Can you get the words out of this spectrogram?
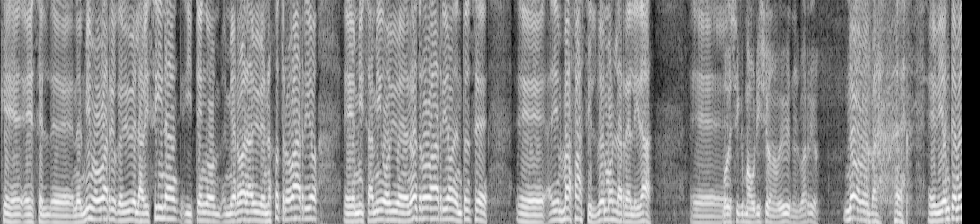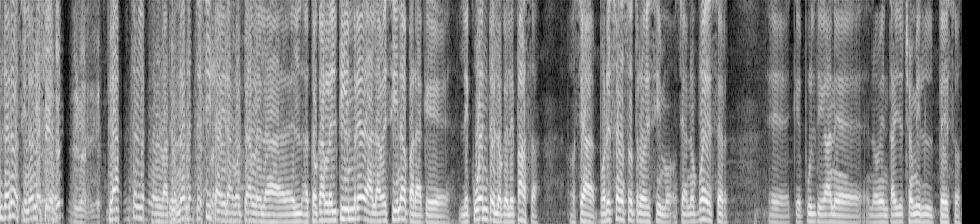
que es el, eh, en el mismo barrio que vive la vecina y tengo mi hermana vive en otro barrio, eh, mis amigos viven en otro barrio, entonces eh, es más fácil, vemos la realidad. Eh, ¿Vos decís que Mauricio no vive en el barrio? no, evidentemente no, si no, no. Claro, el barrio. No necesita ir a golpearle, la- el- a tocarle el timbre a la vecina para que le cuente lo que le pasa. O sea, por eso nosotros decimos, o sea, no puede ser eh, que Pulti gane 98 mil pesos.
